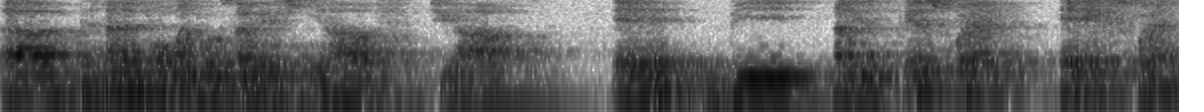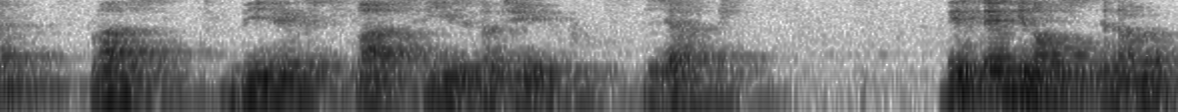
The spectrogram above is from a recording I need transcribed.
Uh, the standard format looks like this. We have to have a, b, that is a squared, ax squared plus bx plus c is equal to 0. This n denotes a number,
